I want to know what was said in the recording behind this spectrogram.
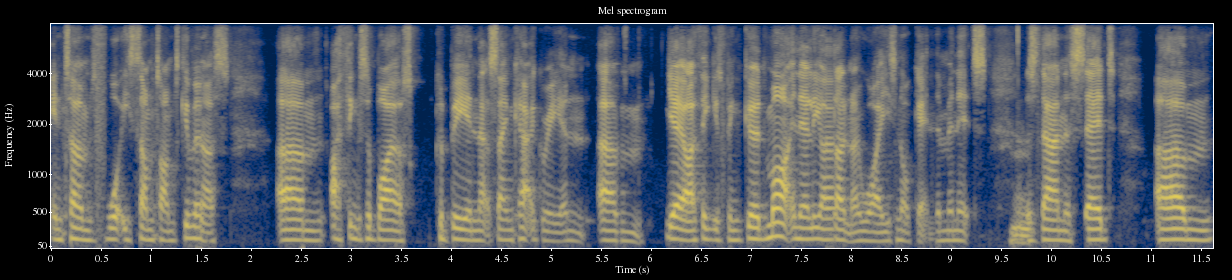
in terms of what he's sometimes given us. Um, I think Ceballos could be in that same category. And um, yeah, I think it's been good. Martinelli, I don't know why he's not getting the minutes, mm. as Dan has said. Um,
